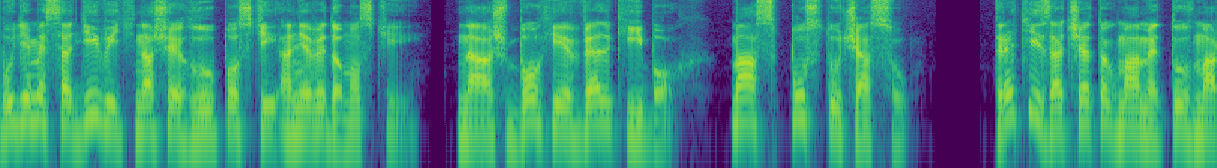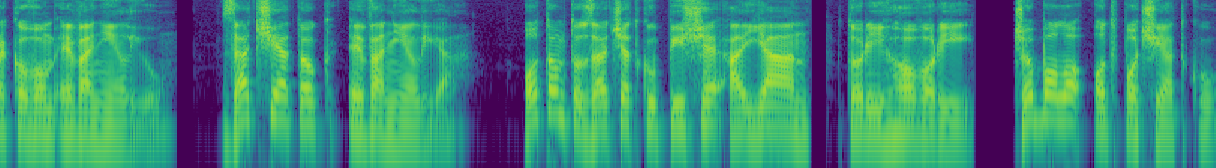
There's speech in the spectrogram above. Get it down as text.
Budeme sa diviť našej hlúposti a nevedomosti. Náš Boh je veľký Boh. Má spustu času. Tretí začiatok máme tu v Markovom evaníliu. Začiatok evanielia. O tomto začiatku píše aj Ján, ktorý hovorí, čo bolo od počiatku.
